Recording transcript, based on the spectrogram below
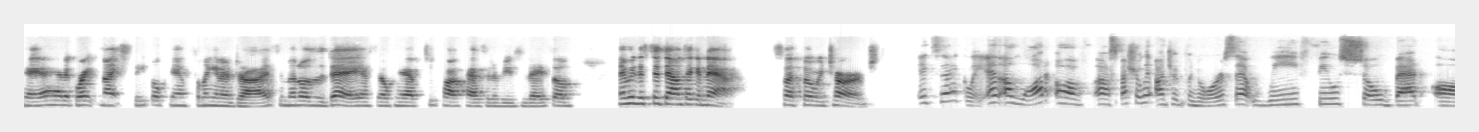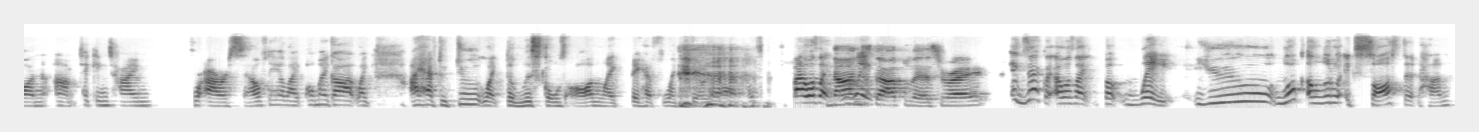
okay, I had a great night's sleep. Okay, I'm feeling energized. The middle of the day, I said, okay, I have two podcast interviews today. So let me just sit down take a nap so I feel recharged. Exactly. And a lot of, uh, especially entrepreneurs, that we feel so bad on um, taking time for ourselves. They are like, oh my God, like I have to do like the list goes on. Like they have like their I was like, non-stop list, right? Exactly. I was like, but wait, you look a little exhausted, hun.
